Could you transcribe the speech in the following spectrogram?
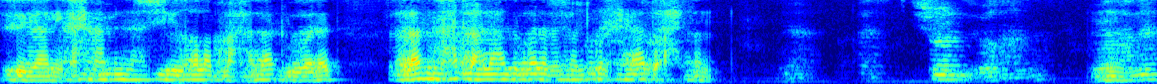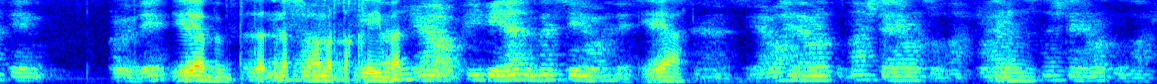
يصير يعني إحنا عملنا شيء غلط مع هذاك الولد فلازم نحل على هذا الولد عشان تكون حياته أحسن. بس شلون الوضع عندنا؟ الوضع عندنا اثنين ولدين يا نفس العمر تقريبا. يا وفي بيناتهم بس سنة واحدة. يا. يعني واحد عمره 13 ثاني عمره 17 واحد عمره مم. 19 ثاني عمره 13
